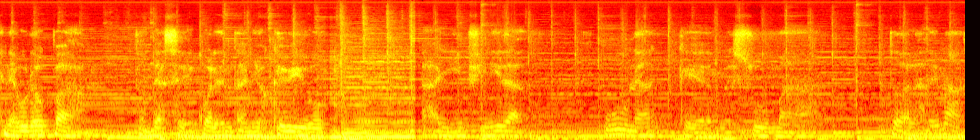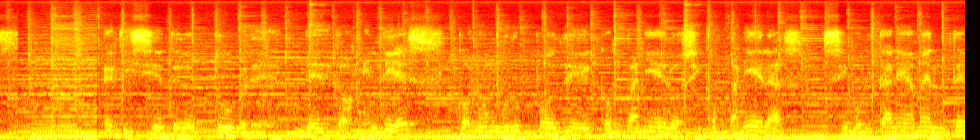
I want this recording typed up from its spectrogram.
en Europa, donde hace 40 años que vivo, hay infinidad. Una que resuma todas las demás. El 17 de octubre de 2010, con un grupo de compañeros y compañeras, simultáneamente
